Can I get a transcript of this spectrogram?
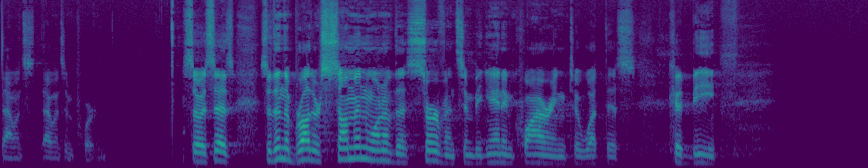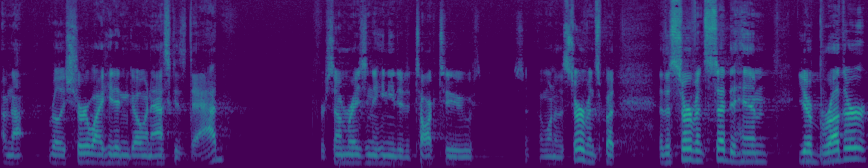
that one's, that one's important. So it says, So then the brother summoned one of the servants and began inquiring to what this could be. I'm not really sure why he didn't go and ask his dad. For some reason, he needed to talk to one of the servants, but the servant said to him, Your brother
